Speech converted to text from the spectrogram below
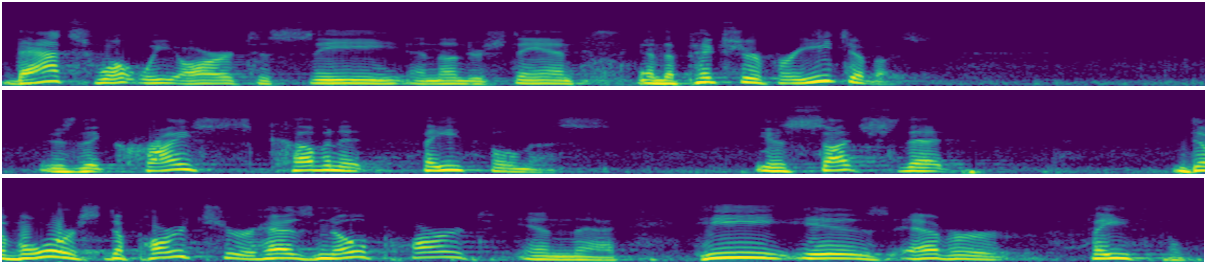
That's what we are to see and understand. And the picture for each of us is that Christ's covenant faithfulness is such that divorce, departure has no part in that. He is ever faithful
